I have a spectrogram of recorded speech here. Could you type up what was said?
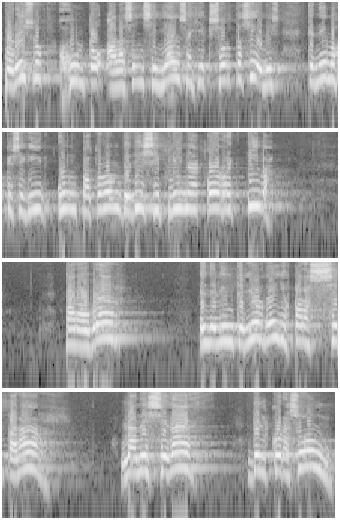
Por eso, junto a las enseñanzas y exhortaciones, tenemos que seguir un patrón de disciplina correctiva para obrar en el interior de ellos, para separar la necedad del corazón.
